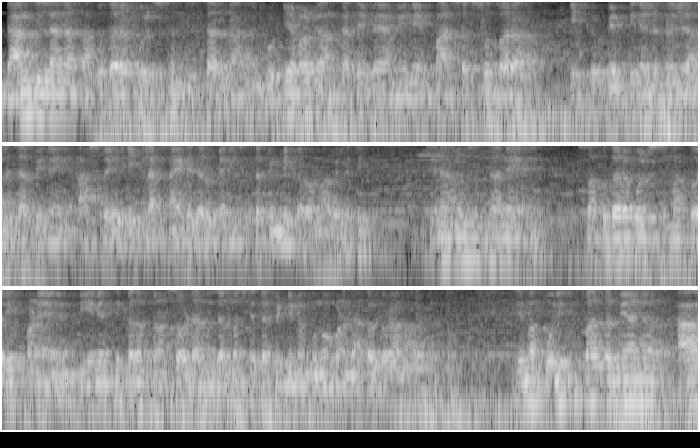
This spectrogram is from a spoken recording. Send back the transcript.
ડાંગ જિલ્લાના સાપુતારા પોલીસ સ્ટેશન વિસ્તારના ગોટિયાવાડ ગામ ખાતે ગયા મહિને પાંચ શખ્સો દ્વારા એક વ્યક્તિને લગ્નની લાલચ આપીને આશરે એક લાખ સાઠ હજાર રૂપિયાની છેતરપિંડી કરવામાં આવેલ હતી. જેના અનુસંધાને સાપુતારા પોલીસમાં ત્વરિતપણે બીએનએસની કલમ ત્રણસો અઢાર મુજબનો છેતરપિંડીનો ગુનો પણ દાખલ કરવામાં આવેલ હતો. જેમાં પોલીસ તપાસ દરમિયાન આ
